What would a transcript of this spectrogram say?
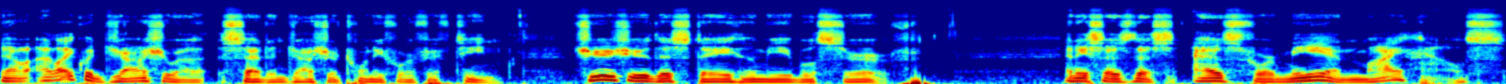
Now, I like what Joshua said in Joshua 24:15. Choose you this day whom ye will serve. And he says this, as for me and my house,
